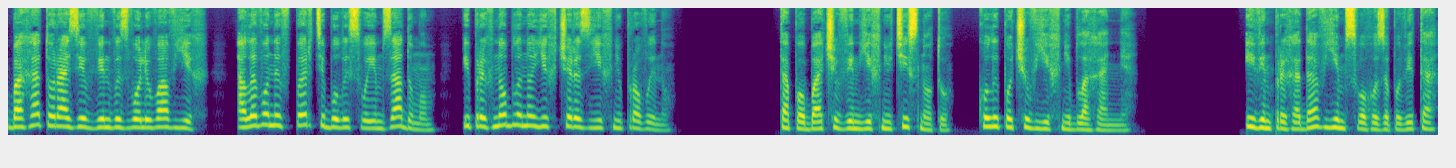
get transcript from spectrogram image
Багато разів він визволював їх, але вони вперті були своїм задумом, і пригноблено їх через їхню провину. Та побачив він їхню тісноту, коли почув їхні благання. І він пригадав їм свого заповіта,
